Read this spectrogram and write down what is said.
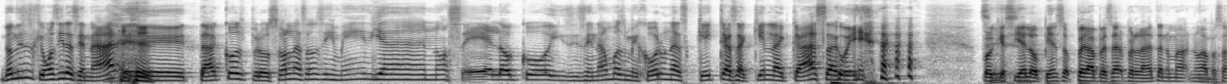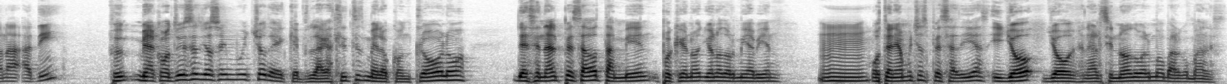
¿dónde dices que vamos a ir a cenar? Eh, tacos, pero son las once y media, no sé, loco. Y si cenamos mejor unas quecas aquí en la casa, güey. Porque sí, Sí, ya lo pienso. Pero a pesar, pero la neta no me, ha- no me ha pasado nada. ¿A ti? Pues mira, como tú dices, yo soy mucho de que pues, la gastritis me lo controlo. De cenar pesado también, porque yo no, yo no dormía bien. Mm, O tenía muchas pesadillas. Y yo, yo en general, si no duermo, valgo males.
